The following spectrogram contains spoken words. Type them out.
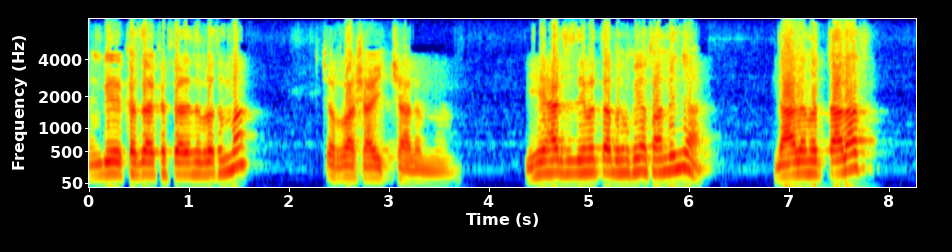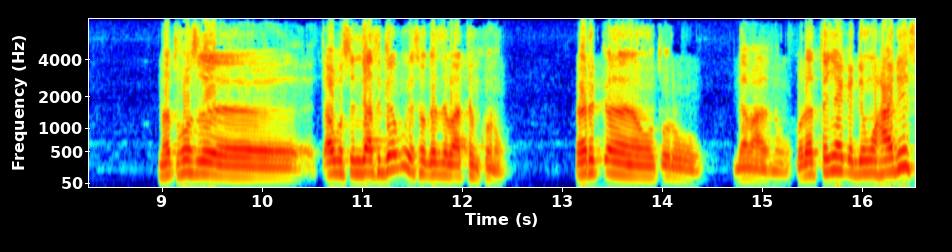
እንግዲህ ከዛ ከፍ ያለ ንብረትማ ጭራሽ አይቻልም። ይሄ ሐዲስ የመጣበት ምክንያቱ አንደኛ ላለመጣላት መጥፎ ጠቡስ እንዳትገቡ የሰው ገንዘብ አትንኩ ነው። እርቅ ነው ጥሩ ለማለት ነው። ሁለተኛ ቅድሙ ሐዲስ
